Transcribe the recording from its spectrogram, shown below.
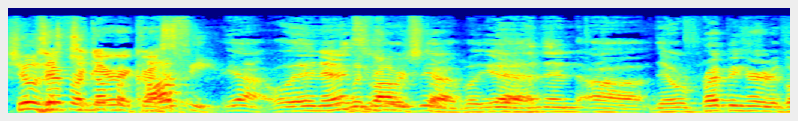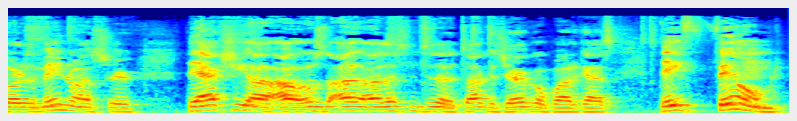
She was there for a cup of generic wrestler. coffee. Yeah, well, and NXT With Robert was- Yeah, but yeah, Yeah. and then uh, they were prepping her to go to the main roster. They actually, uh, I was, I, I listened to the Talk of Jericho podcast. They filmed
